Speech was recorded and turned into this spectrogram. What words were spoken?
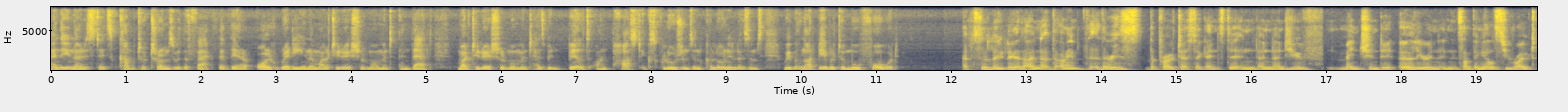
and the United States come to terms with the fact that they are already in a multiracial moment and that multiracial moment has been built on past exclusions and colonialisms, we will not be able to move forward. Absolutely. I, I mean, there is the protest against it, and, and, and you've mentioned it earlier in, in something else you wrote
